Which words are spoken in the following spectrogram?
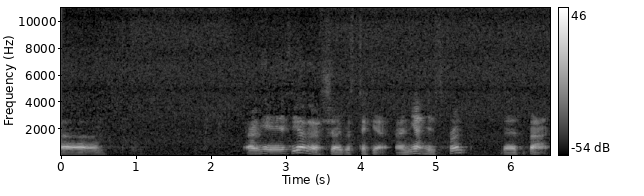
Um, and here's the other Showbus ticket. And yeah, his front, there's the back.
